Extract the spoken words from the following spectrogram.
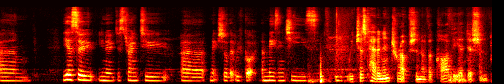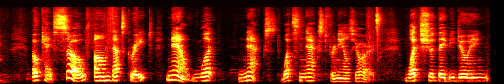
um, yeah, so you know, just trying to uh, make sure that we've got amazing cheese. We just had an interruption of a coffee edition. Okay, so um, that's great. Now, what next? What's next for Neal's Yard? What should they be doing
